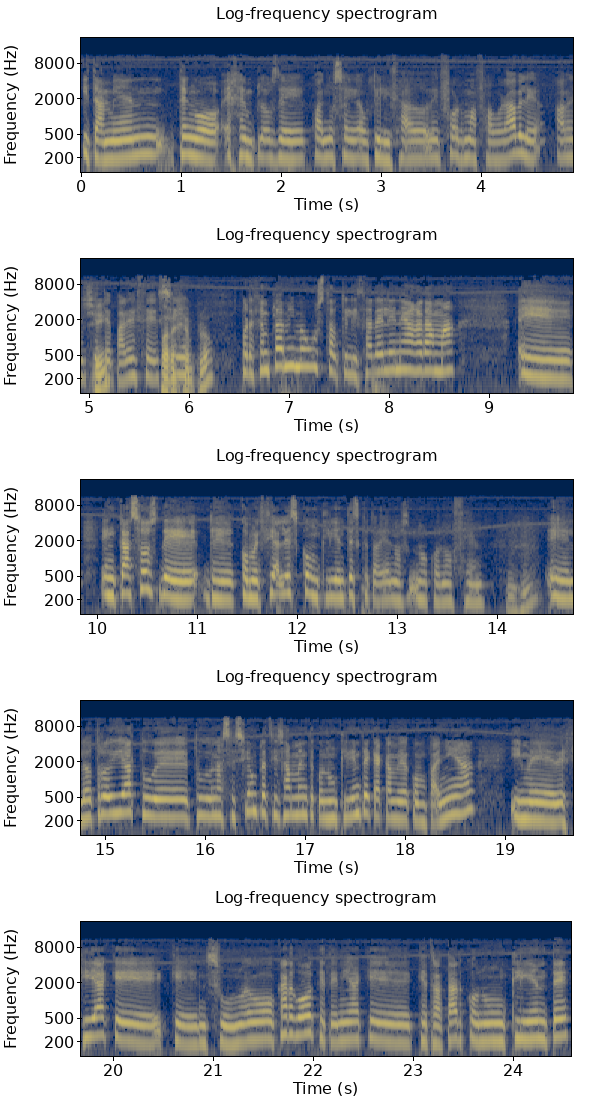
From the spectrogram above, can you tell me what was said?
Y también tengo ejemplos de cuando se ha utilizado de forma favorable. A ver qué te parece. Por ejemplo. Por ejemplo, a mí me gusta utilizar el enneagrama eh, en casos de, comerciales con clientes que todavía no, conocen. El otro día tuve, tuve una sesión precisamente con un cliente que ha cambiado de compañía y me decía que, en su nuevo cargo que tenía que, tratar con un cliente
